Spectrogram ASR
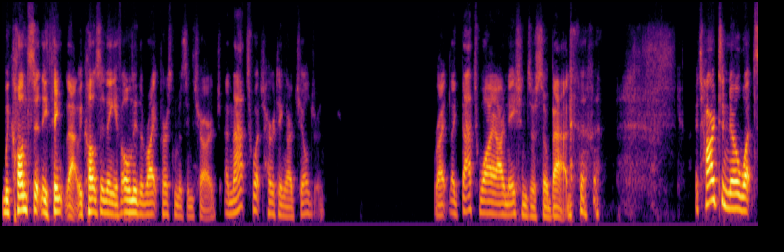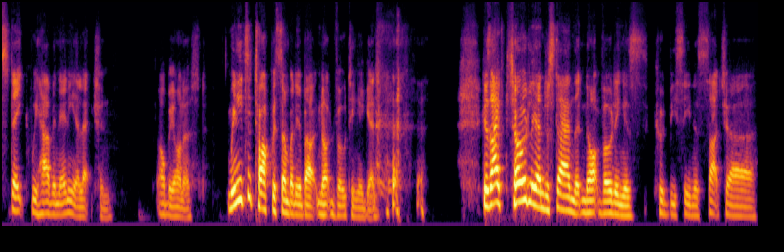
we constantly think that we constantly think if only the right person was in charge and that's what's hurting our children right like that's why our nations are so bad it's hard to know what stake we have in any election i'll be honest. We need to talk with somebody about not voting again. Because i totally understand that not voting is could be seen as such a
